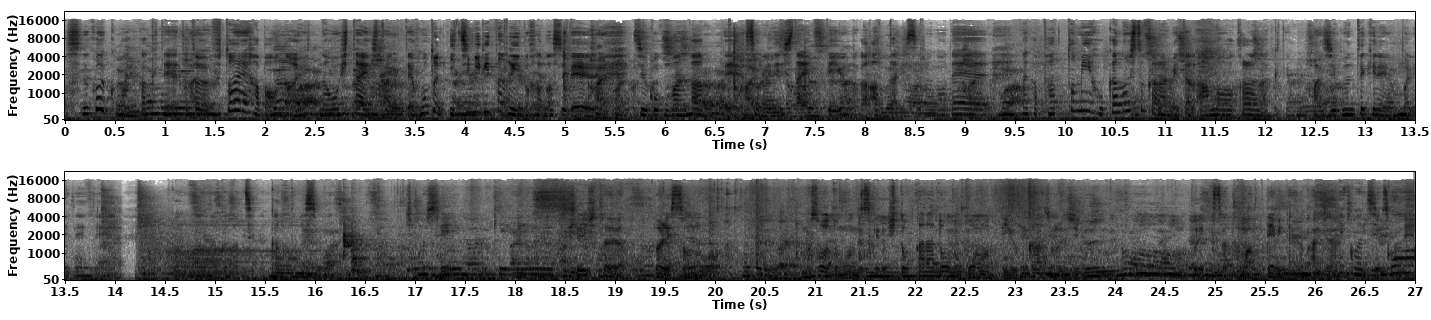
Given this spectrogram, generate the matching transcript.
うすごい細かくて例えば太い幅を直したい人って本当に1ミリ単位の話で15コマがあってそれにしたいっていうのがあったりするのでなんかパッと見他の人から見たらあんま分からなくても自分的にはやっぱり全然この満足度違かったりしますちょっと整形してる人はやっぱりその、まあ、そうだと思うんですけど人からどうのこうのっていうかその自分のコンプレックスが溜まってみたいな感じなん結構自己ですかね。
